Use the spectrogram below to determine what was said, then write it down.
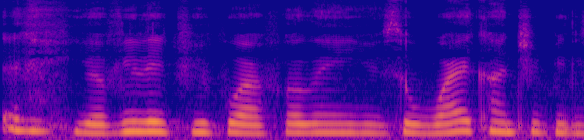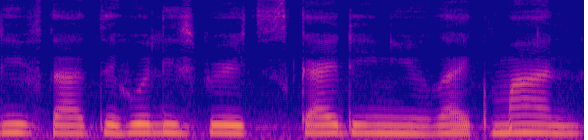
your village people are following you, so why can't you believe that the Holy Spirit is guiding you? Like, man,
